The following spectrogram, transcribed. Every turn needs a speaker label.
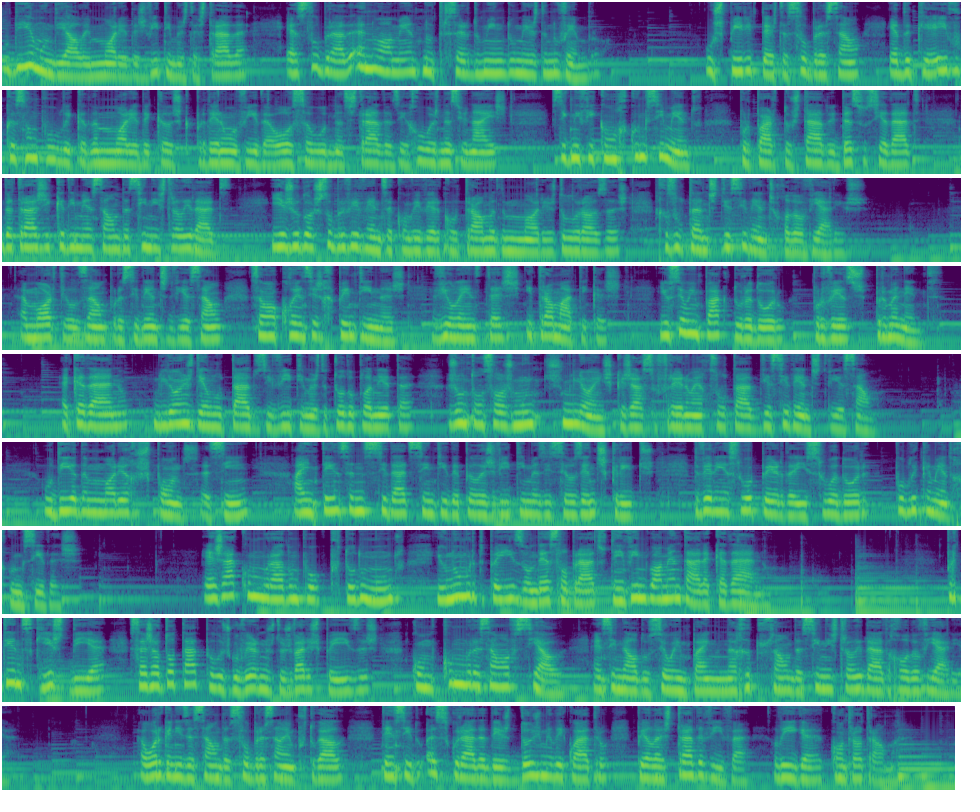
Speaker 1: Mundial em Memória das Vítimas da Estrada é celebrada anualmente no terceiro domingo do mês de novembro. O espírito desta celebração é de que a evocação pública da memória daqueles que perderam a vida ou a saúde nas estradas e ruas nacionais significa um reconhecimento, por parte do Estado e da sociedade, da trágica dimensão da sinistralidade e ajuda os sobreviventes a conviver com o trauma de memórias dolorosas resultantes de acidentes rodoviários. A morte e lesão por acidentes de viação são ocorrências repentinas, violentas e traumáticas, e o seu impacto duradouro, por vezes permanente. A cada ano, milhões de enlutados e vítimas de todo o planeta juntam-se aos muitos milhões que já sofreram em resultado de acidentes de viação. O Dia da Memória responde, assim, à intensa necessidade sentida pelas vítimas e seus entes queridos de verem a sua perda e sua dor publicamente reconhecidas é já comemorado um pouco por todo o mundo e o número de países onde é celebrado tem vindo a aumentar a cada ano. Pretende-se que este dia seja adotado pelos governos dos vários países como comemoração oficial, em sinal do seu empenho na redução da sinistralidade rodoviária. A organização da celebração em Portugal tem sido assegurada desde 2004 pela Estrada Viva, Liga contra o Trauma.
